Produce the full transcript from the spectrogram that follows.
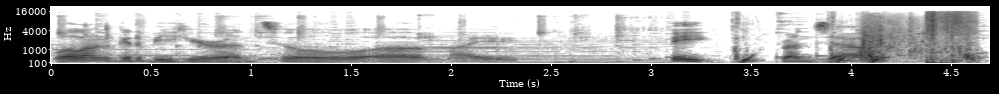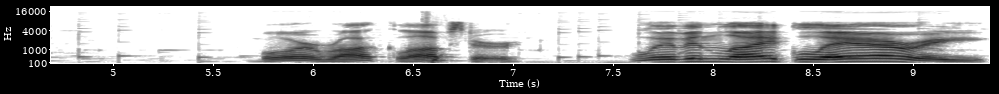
Well, I'm gonna be here until uh, my bait runs out. More rock lobster. Living like Larry.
